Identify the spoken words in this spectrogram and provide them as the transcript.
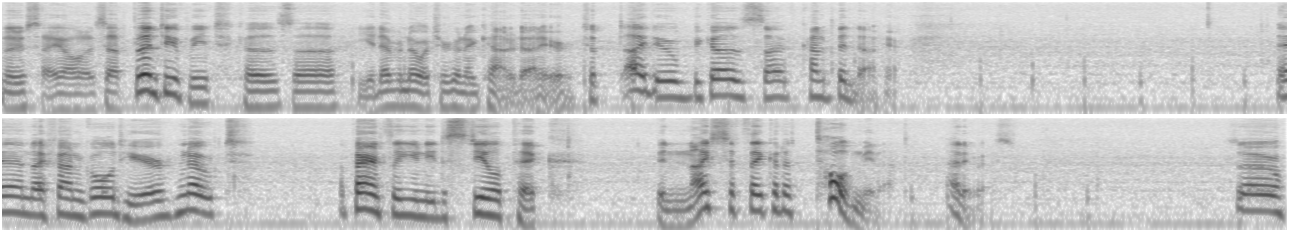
Notice I always have plenty of meat, because uh, you never know what you're going to encounter down here. Except I do, because I've kind of been down here. And I found gold here. Note, apparently you need a steel pick. Been nice if they could have told me that. Anyways. So,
